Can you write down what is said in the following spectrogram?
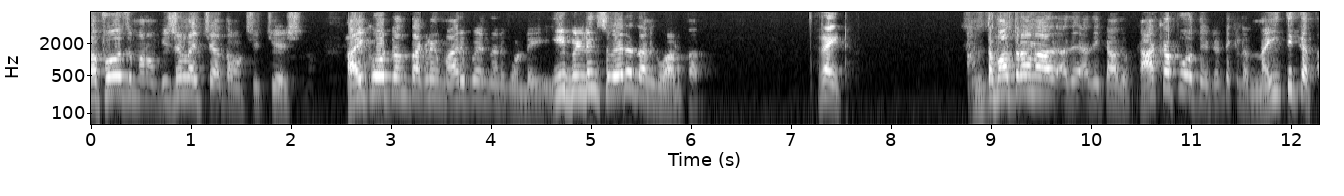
సపోజ్ మనం విజువలైజ్ చేద్దాం ఒక సిచ్యుయేషన్. హైకోర్టు అంతా అక్కడికి మారిపోయింది అనుకోండి ఈ బిల్డింగ్స్ వేరే దానికి వాడతారు. రైట్. అంత మాత్రాన అదే అది కాదు. కాకపోతే ఏంటంటే ఇక్కడ నైతికత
